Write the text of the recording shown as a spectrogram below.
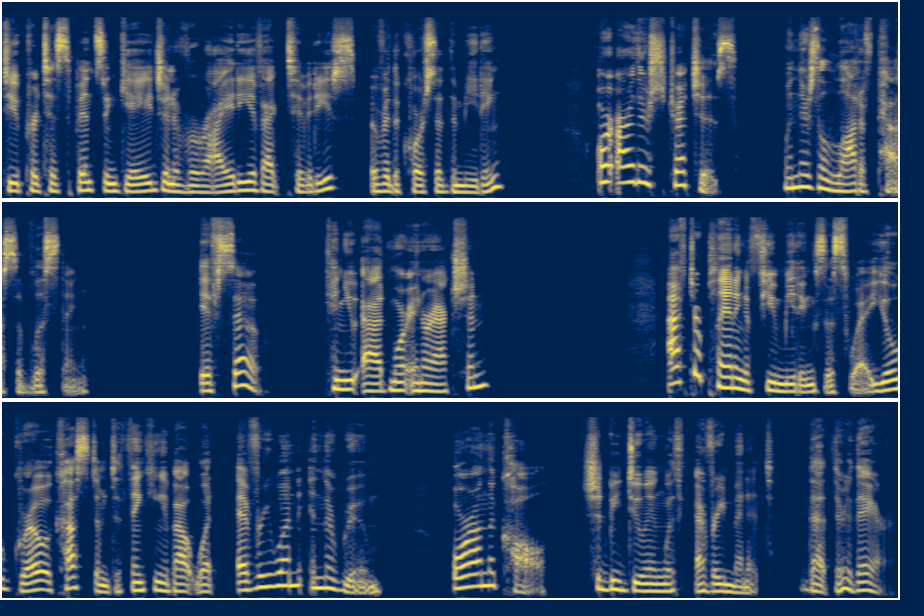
Do participants engage in a variety of activities over the course of the meeting? Or are there stretches when there's a lot of passive listening? If so, can you add more interaction? After planning a few meetings this way, you'll grow accustomed to thinking about what everyone in the room or on the call should be doing with every minute that they're there.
